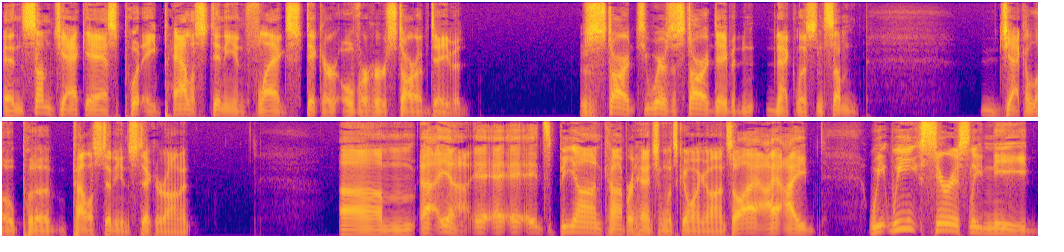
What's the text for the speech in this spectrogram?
and some jackass put a Palestinian flag sticker over her Star of David. There's a star. She wears a Star of David necklace, and some jackalope put a Palestinian sticker on it. Um, uh, you know, it, it, it's beyond comprehension what's going on. So I, I, I we we seriously need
